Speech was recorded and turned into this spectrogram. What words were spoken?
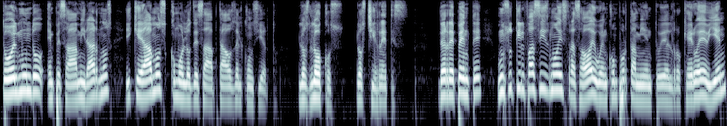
Todo el mundo empezaba a mirarnos y quedamos como los desadaptados del concierto, los locos, los chirretes. De repente, un sutil fascismo disfrazado de buen comportamiento y del rockero de bien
